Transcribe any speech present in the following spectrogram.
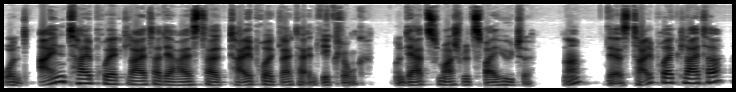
und ein Teilprojektleiter, der heißt halt Teilprojektleiter Entwicklung und der hat zum Beispiel zwei Hüte. Ne? Der ist Teilprojektleiter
